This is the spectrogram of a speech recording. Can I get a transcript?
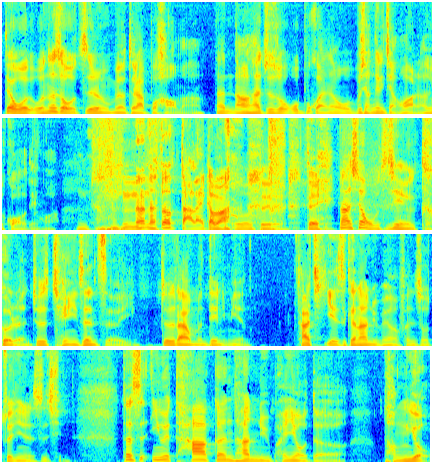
对我我那时候我自认我没有对他不好嘛。那然后他就说：“我不管，我不想跟你讲话。”然后就挂我电话。嗯，那那他打来干嘛？哦，对 对。那像我之前有个客人，就是前一阵子而已，就是来我们店里面，他也是跟他女朋友分手，最近的事情。但是因为他跟他女朋友的朋友，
